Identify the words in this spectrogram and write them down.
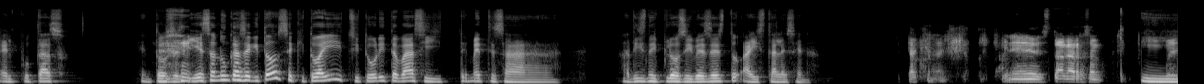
el putazo. Entonces, y esa nunca se quitó, se quitó ahí. Si tú ahorita vas y te metes a, a Disney Plus y ves esto, ahí está la escena. Tienes toda la razón. Y Pues-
